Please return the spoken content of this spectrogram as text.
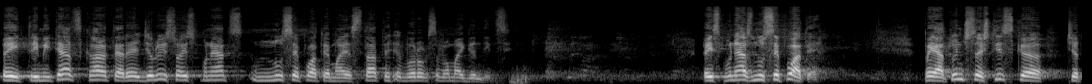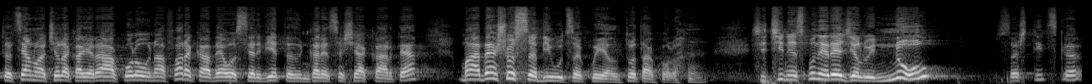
îi trimiteați cartea regelui sau îi spuneați, nu se poate maestate, vă rog să vă mai gândiți. Îi spuneați, nu se poate. Păi atunci să știți că cetățeanul acela care era acolo, în afară că avea o servietă în care să-și ia cartea, mai avea și o săbiuță cu el, tot acolo. și cine spune regelui nu, să știți că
